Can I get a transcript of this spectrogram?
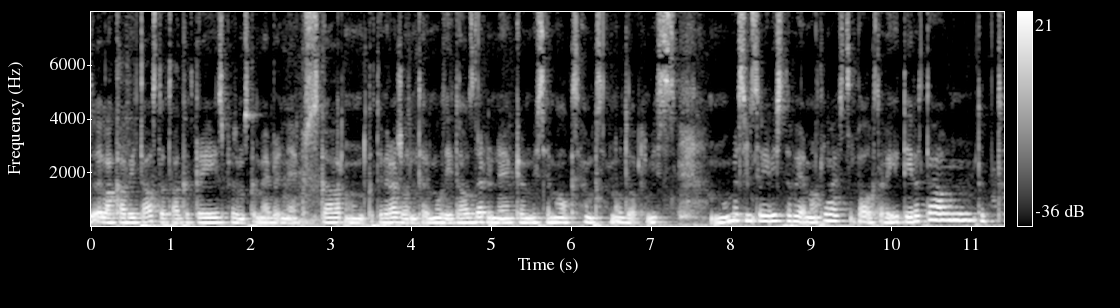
Lielākā bija tā 8. gada krīze, protams, ka mēbeļniekus skāra un ka tev ir ražotne, tev ir milzīgi daudz darbinieku un visiem algas jāmaksā nodokļi. Nu, mēs viņus arī visi dabūjām atlaist, palikt arī divi tā un tad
